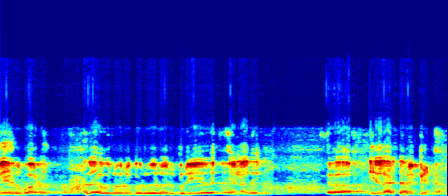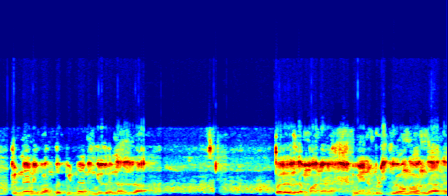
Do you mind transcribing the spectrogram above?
வேறுபாடு. அதாவது ஒருவருக்கு ஒருவர் ஒரு பெரிய என்னது எல்லாருக்குமே பின்னணி வந்த பின்னணிகள் என்னதுதான்? பல விதமான மீன் பிடிக்கிறவங்க வந்தாங்க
